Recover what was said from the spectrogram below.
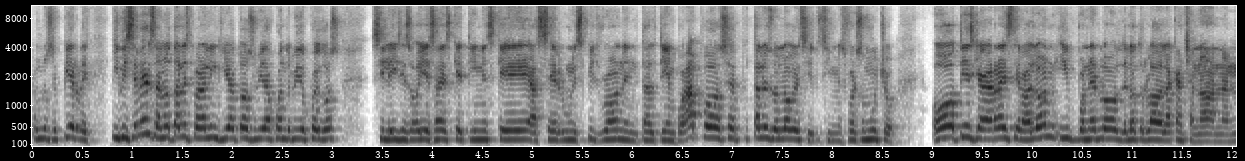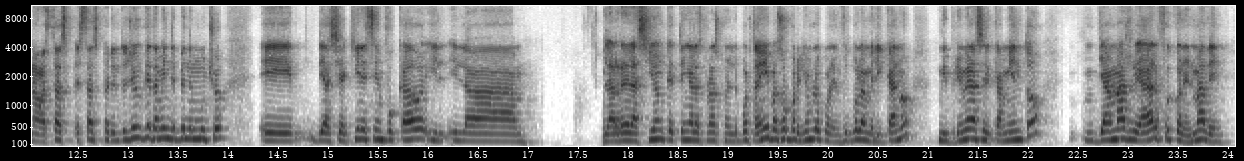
uno se pierde. Y viceversa, ¿no? Tal vez para alguien que lleva toda su vida jugando videojuegos, si le dices, oye, ¿sabes qué? Tienes que hacer un speedrun en tal tiempo. Ah, puedo hacer, tal vez lo logre si, si me esfuerzo mucho. O tienes que agarrar este balón y ponerlo del otro lado de la cancha. No, no, no, estás, estás perdiendo. Yo creo que también depende mucho eh, de hacia quién esté enfocado y, la, la, relación que tengan las personas con el deporte. A mí me pasó, por ejemplo, con el fútbol americano. Mi primer acercamiento ya más real fue con el Madden.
